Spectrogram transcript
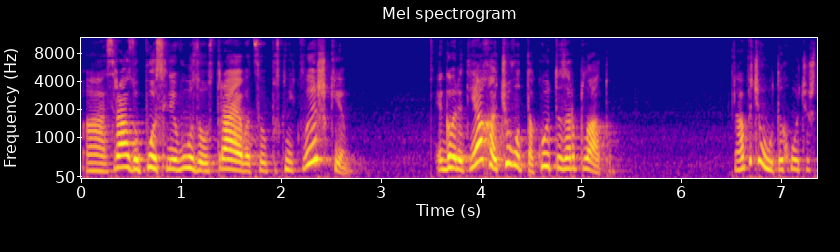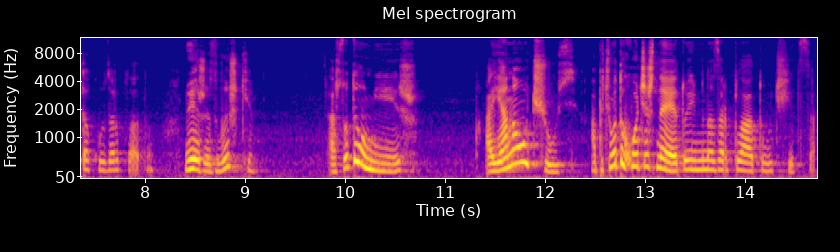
а, сразу после вуза устраиваться выпускник вышки и говорит, я хочу вот такую-то зарплату. А почему ты хочешь такую зарплату? Ну я же из вышки. А что ты умеешь? А я научусь. А почему ты хочешь на эту именно зарплату учиться?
